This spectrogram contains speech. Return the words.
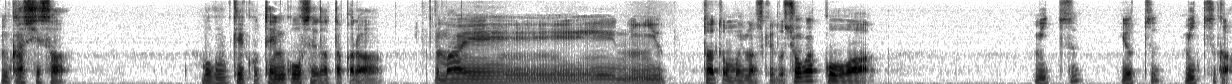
昔さ僕結構転校生だったから前に言ったと思いますけど小学校は3つ ?4 つ ?3 つか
